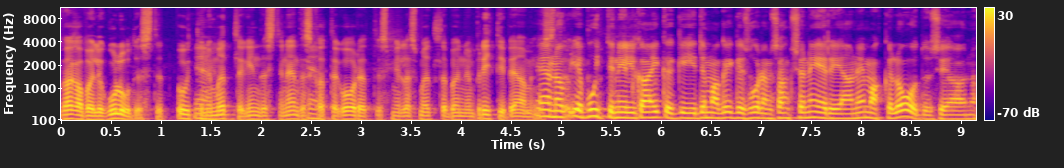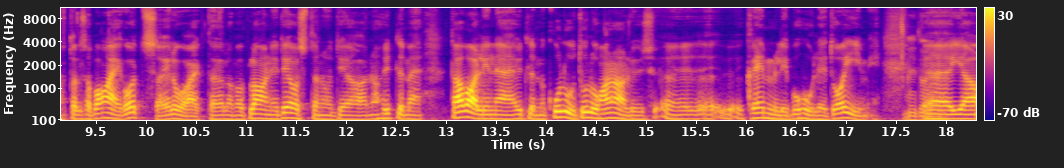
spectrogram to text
väga palju kuludest, et Putin ja. ei mõtle kindlasti nendes ja. kategooriates, milles mõtleb, on ju Briti peaminister. ja no ja Putinil ka ikkagi tema kõige suurem sanktsioneerija on emake loodus ja noh, tal saab aeg otsa, eluaeg, ta ei ole oma plaani teostanud ja noh, ütleme tavaline, ütleme kulu-tulu analüüs äh, Kremli puhul ei toimi. Äh, ja,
